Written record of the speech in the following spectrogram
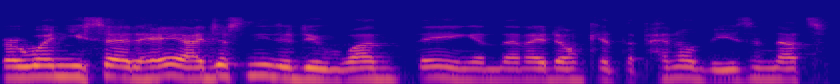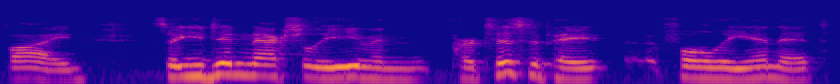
Or when you said, "Hey, I just need to do one thing and then I don't get the penalties and that's fine." So you didn't actually even participate fully in it,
